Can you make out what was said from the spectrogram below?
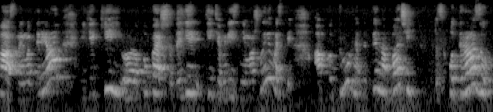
класний матеріал, який, е, по-перше, дає дітям різні можливості, а по-друге, дитина бачить одразу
